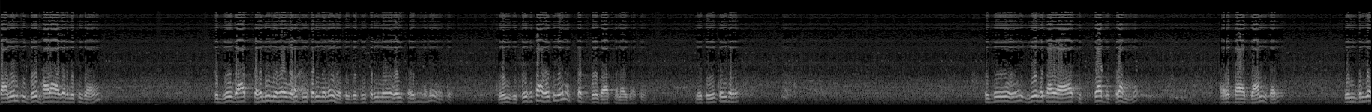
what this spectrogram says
कानून की दो धारा अगर लिखी जाए तो जो बात पहली में है, वही दूसरी में नहीं होती। जो दूसरी में है, वही पहली में नहीं होती। कोई विशेषता होती है ना, तब दो बात बनाई जाती है। ये तो एक ही रहे। तो जो ये बताया कि सब ब्रह्म, ऐसा जानकर इंद्रिय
